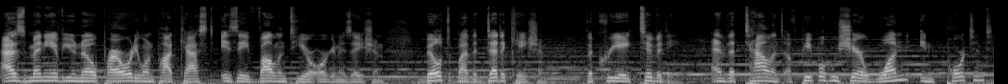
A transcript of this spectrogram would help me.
As many of you know, Priority One Podcast is a volunteer organization built by the dedication, the creativity, and the talent of people who share one important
